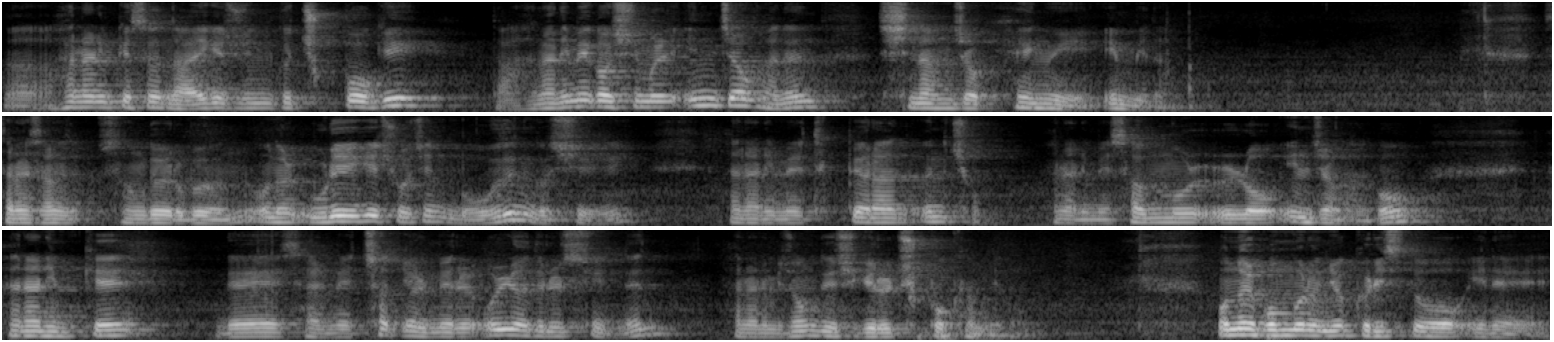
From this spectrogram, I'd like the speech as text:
어, 하나님께서 나에게 주신 그 축복이 다 하나님의 것임을 인정하는 신앙적 행위입니다. 사랑하는 성도 여러분, 오늘 우리에게 주어진 모든 것이 하나님의 특별한 은총, 하나님의 선물로 인정하고 하나님께 내 삶의 첫 열매를 올려드릴 수 있는 하나님의 종 되시기를 축복합니다. 오늘 본문은요 그리스도인의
